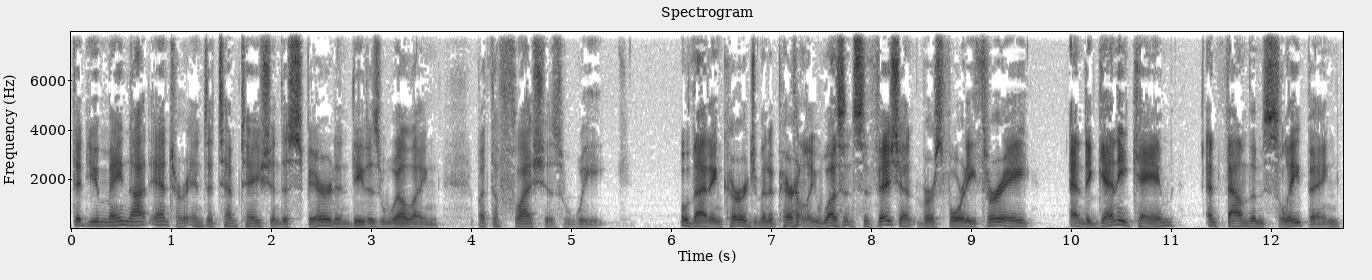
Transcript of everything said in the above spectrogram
that you may not enter into temptation. The spirit indeed is willing, but the flesh is weak. Well, that encouragement apparently wasn't sufficient. Verse 43 And again he came and found them sleeping,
